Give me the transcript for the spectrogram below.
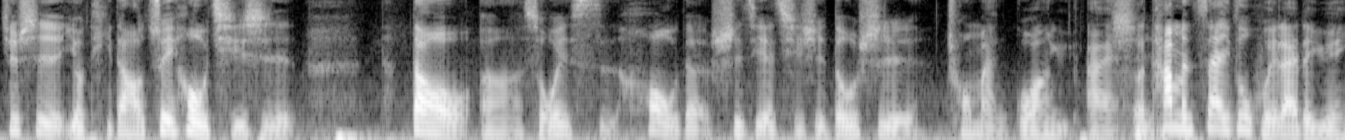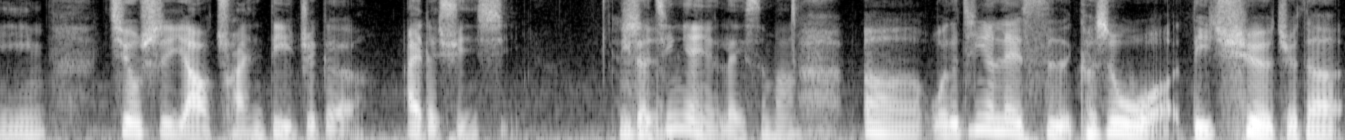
就是有提到最后，其实到呃所谓死后的世界，其实都是充满光与爱。而他们再度回来的原因，就是要传递这个爱的讯息。你的经验也类似吗？呃，我的经验类似，可是我的确觉得。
